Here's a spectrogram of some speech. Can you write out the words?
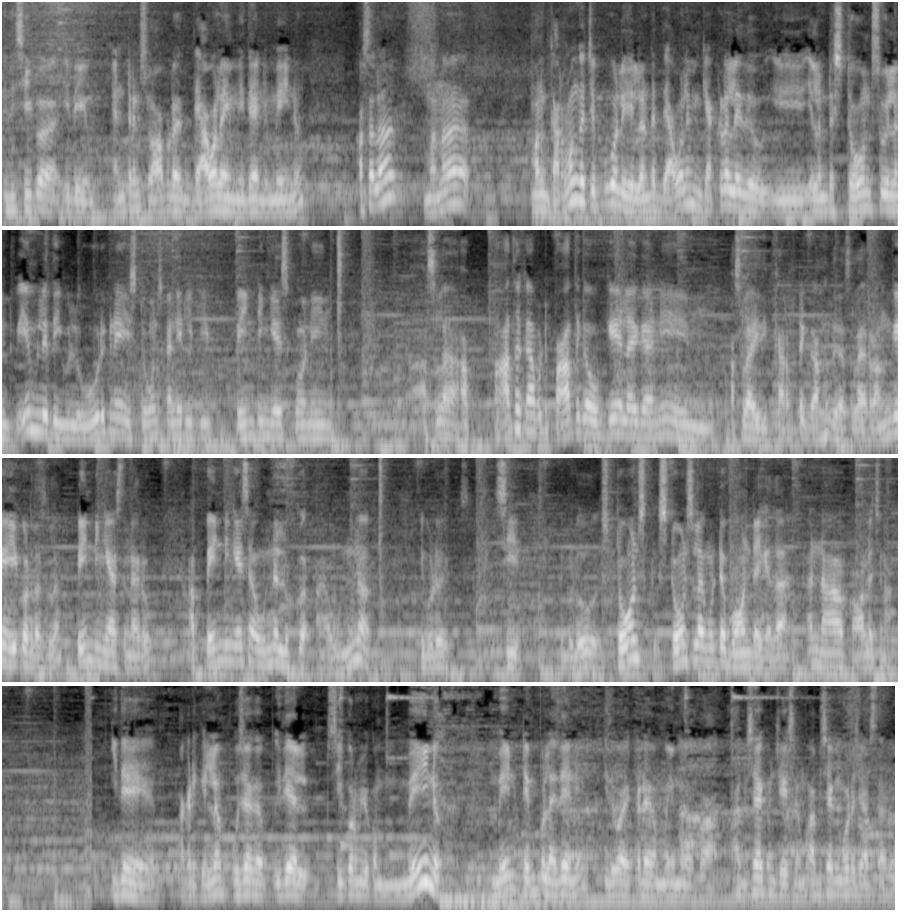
ఇది సీకో ఇది ఎంట్రన్స్ లోపల దేవాలయం ఇదే అని మెయిన్. అసలు మన మనం గర్వంగా చెప్పుకోవాలి ఇలాంటి దేవాలయం ఇంకెక్కడ లేదు. ఈ ఇలాంటి స్టోన్స్ ఇలాంటివి ఏం లేదు. వీళ్ళు ఊరికినే ఈ స్టోన్స్ అన్నిటికి పెయింటింగ్ వేసుకొని అసలు ఆ పాత కాబట్టి పాతగా ఒకేలా కానీ అసలు ఇది కరెక్ట్ కాదు. అసలు ఆ రంగు వేయకూడదు. అసలు పెయింటింగ్ వేస్తున్నారు. ఆ పెయింటింగ్ వేసి ఆ ఉన్న లుక్ ఆ ఉన్న ఇప్పుడు సి ఇప్పుడు స్టోన్స్ స్టోన్స్ లాగా ఉంటే బాగుంటాయి కదా అని నా ఒక ఆలోచన. ఇదే అక్కడికి వెళ్ళాం పూజ ఇదే శ్రీకూరం యొక్క మెయిన్ మెయిన్ టెంపుల్ అదే అని ఇదిగో ఇక్కడ మేము ఒక అభిషేకం చేసాము అభిషేకం కూడా చేస్తారు.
